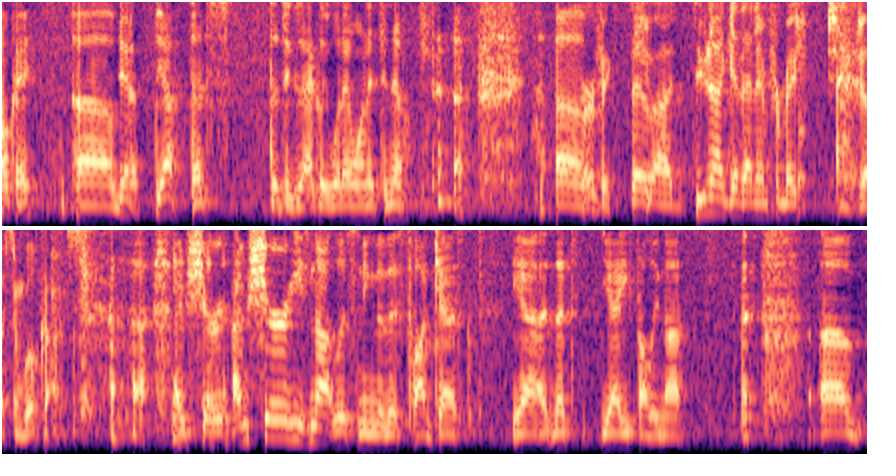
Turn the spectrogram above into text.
Okay. Um, yeah. Yeah. That's that's exactly what I wanted to know. Um, Perfect. So uh, do not get that information to Justin Wilcox. I'm sure. I'm sure he's not listening to this podcast. Yeah, that's yeah. He's probably not. um,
